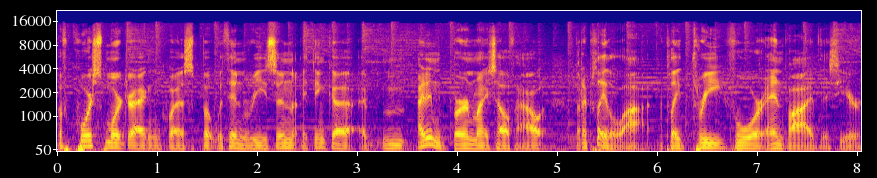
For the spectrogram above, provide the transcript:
of course, more Dragon Quest, but within reason. I think uh, I, I didn't burn myself out, but I played a lot. I played three, four, and five this year,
